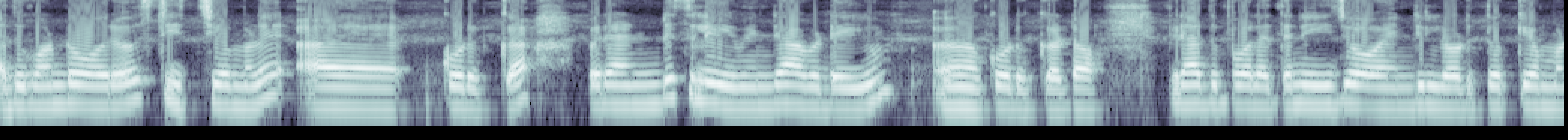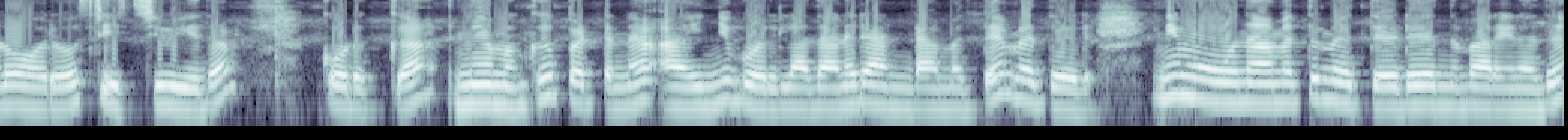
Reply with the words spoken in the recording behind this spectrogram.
അതുകൊണ്ട് ഓരോ സ്റ്റിച്ച് നമ്മൾ കൊടുക്കുക. അപ്പോൾ രണ്ട് സ്ലീവിന്റെ അവിടെയും കൊടുക്കുക കേട്ടോ പിന്നെ അതുപോലെ തന്നെ ഈ ജോയിന്റ് ഉള്ളിടത്തൊക്കെ നമ്മൾ ഓരോ സ്റ്റിച്ച് വീതം കൊടുക്കുക. ഇനി നമുക്ക് പെട്ടെന്ന് അയിഞ്ഞു പോരില്ല. അതാണ് രണ്ടാമത്തെ മെത്തേഡ് ഇനി മൂന്നാമത്തെ മെത്തേഡ് എന്ന് പറയുന്നത്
